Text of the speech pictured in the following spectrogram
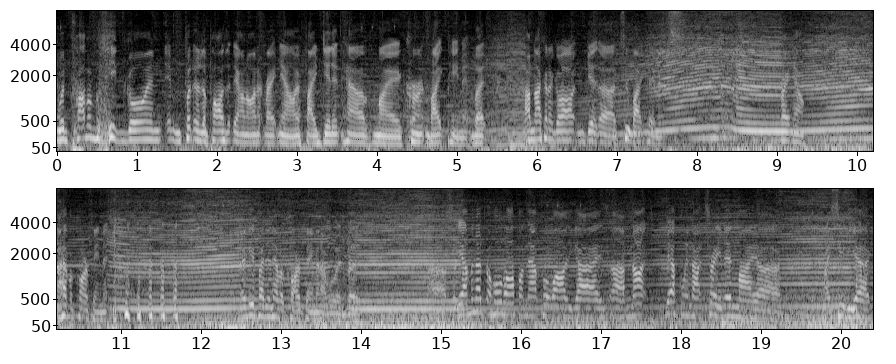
would probably go in and put a deposit down on it right now if I didn't have my current bike payment. But I'm not going to go out and get uh, two bike payments right now. I have a car payment. Maybe if I didn't have a car payment, I would, but... Uh, so yeah, I'm gonna have to hold off on that for a while, you guys. Uh, I'm not, definitely not trading in my, uh, my CBX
